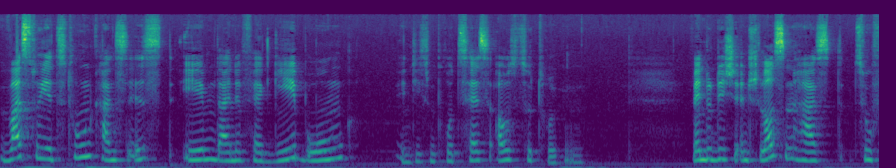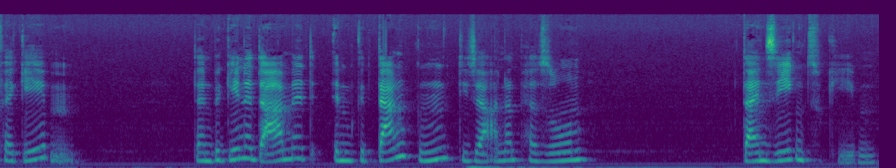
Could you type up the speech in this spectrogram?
was du jetzt tun kannst, ist eben deine Vergebung in diesem Prozess auszudrücken. Wenn du dich entschlossen hast zu vergeben, dann beginne damit im Gedanken dieser anderen Person deinen Segen zu geben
